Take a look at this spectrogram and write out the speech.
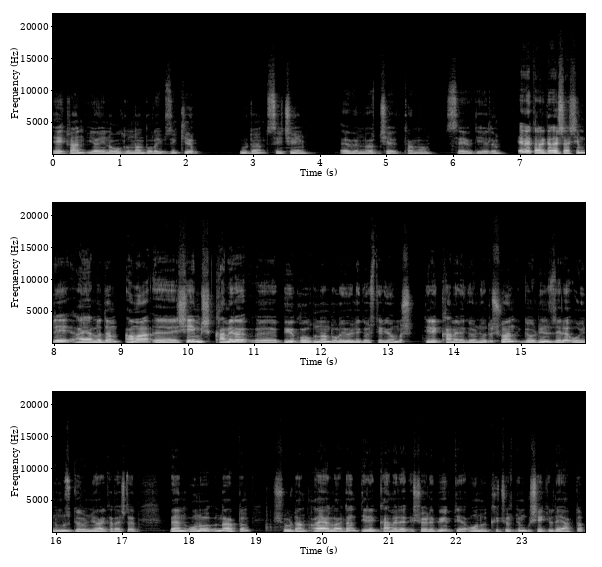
Ekran yayını olduğundan dolayı bizimki. Buradan seçeyim. Evernote chat tamam. Save diyelim. Evet arkadaşlar şimdi ayarladım ama e, şeymiş kamera e, büyük olduğundan dolayı öyle gösteriyormuş. Direkt kamera görünüyordu. Şu an gördüğünüz üzere oyunumuz görünüyor arkadaşlar. Ben onu ne yaptım? Şuradan ayarlardan direkt kamera şöyle büyük diye onu küçülttüm bu şekilde yaptım.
